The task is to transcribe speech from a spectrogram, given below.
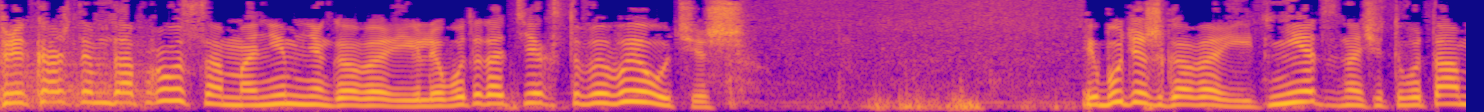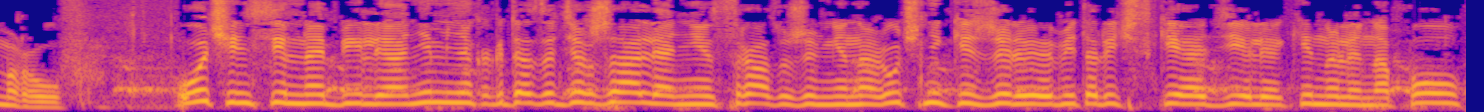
Перед каждым допросом они мне говорили, вот этот текст вы выучишь и будешь говорить. Нет, значит, вот там ров. Очень сильно били. Они меня, когда задержали, они сразу же мне наручники металлические одели, кинули на пол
